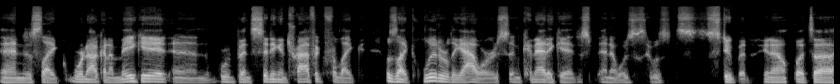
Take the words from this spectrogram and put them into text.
and just like we're not gonna make it and we've been sitting in traffic for like it was like literally hours in Connecticut and it was it was stupid, you know. But uh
